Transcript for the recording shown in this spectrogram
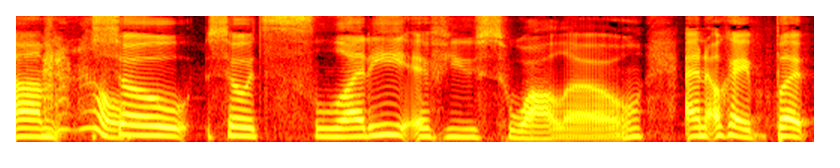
um, I don't know. So so it's slutty if you swallow. And okay, but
